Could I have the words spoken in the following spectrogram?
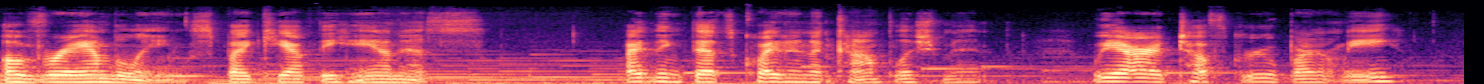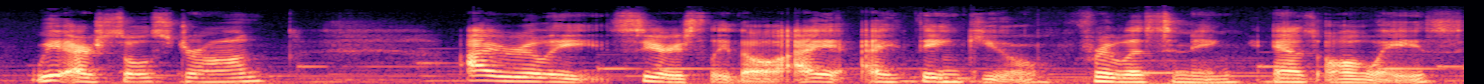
of ramblings by Kathy Hannis. I think that's quite an accomplishment. We are a tough group, aren't we? We are so strong. I really, seriously though, I, I thank you for listening as always.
